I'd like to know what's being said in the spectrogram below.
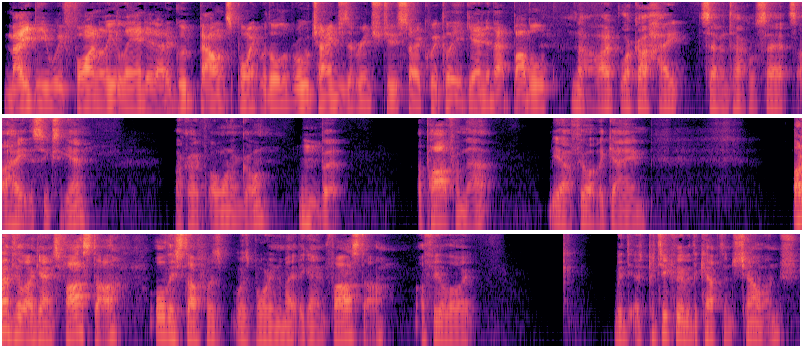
maybe we finally landed at a good balance point with all the rule changes that were introduced so quickly again in that bubble? No, I like I hate seven tackle sets. I hate the six again. Like I, I want them gone. Hmm. But apart from that, yeah, I feel like the game. I don't feel like the game's faster. All this stuff was was brought in to make the game faster. I feel like, with particularly with the captain's challenge,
